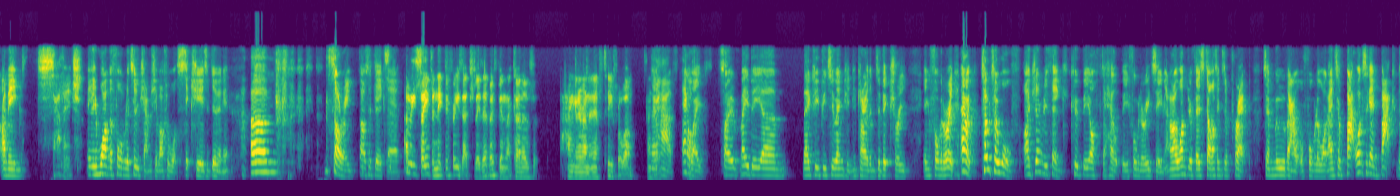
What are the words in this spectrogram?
I mean, savage. He won the Formula Two championship after what six years of doing it. Um, sorry, that was a dig there. I mean, same for Nyck de Vries actually. They've both been that kind of hanging around in F2 for a while. Anyway. They have. Anyway, oh. so maybe um, their GP2 engine can carry them to victory in Formula E. Anyway, Toto Wolff, I generally think could be off to help the Formula E team, and I wonder if they're starting to prep to move out of Formula One and to back once again back uh,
